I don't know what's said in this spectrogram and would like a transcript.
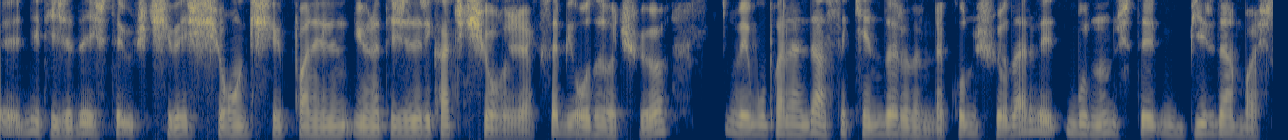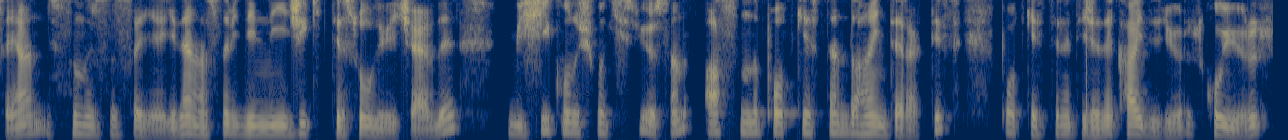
E, neticede işte 3 kişi, 5 kişi, 10 kişi panelin yöneticileri kaç kişi olacaksa bir oda açıyor ve bu panelde aslında kendi aralarında konuşuyorlar ve bunun işte birden başlayan sınırsız sayıya giden aslında bir dinleyici kitlesi oluyor içeride. Bir şey konuşmak istiyorsan aslında podcast'ten daha interaktif. Podcast'te neticede kaydediyoruz, koyuyoruz.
